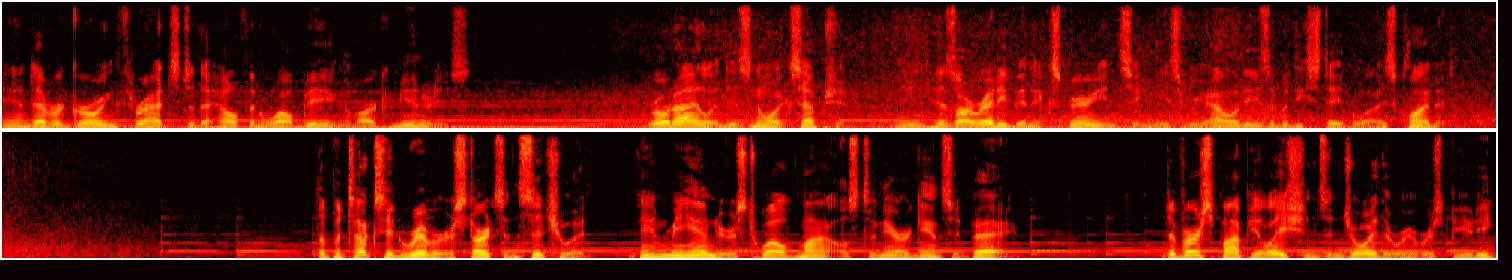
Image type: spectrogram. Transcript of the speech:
and ever growing threats to the health and well being of our communities. Rhode Island is no exception and has already been experiencing these realities of a destabilized climate. The Pawtuxet River starts in Scituate and meanders 12 miles to Narragansett Bay. Diverse populations enjoy the river's beauty,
